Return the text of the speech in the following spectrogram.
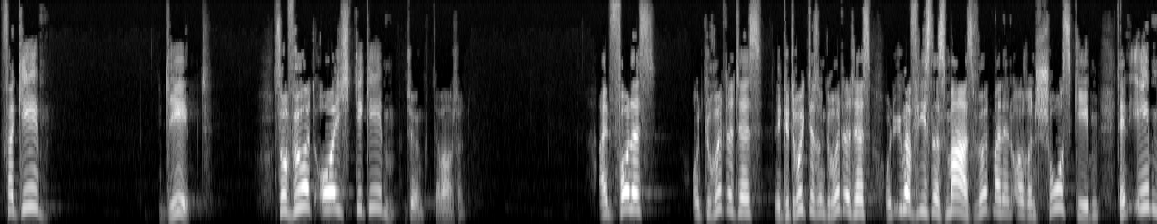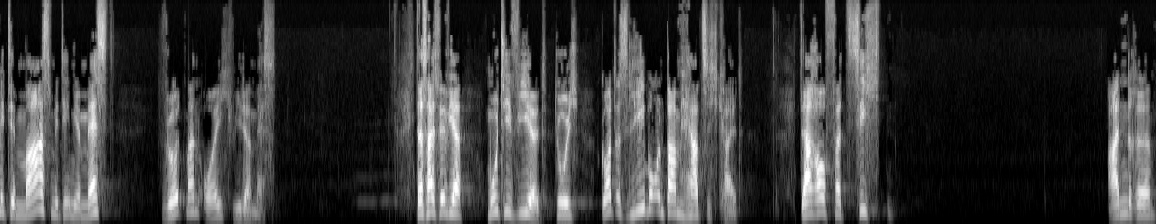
vergeben. Gebt, so wird euch gegeben. Entschuldigung, da waren wir schon. Ein volles und gerütteltes, gedrücktes und gerütteltes und überfließendes Maß wird man in euren Schoß geben, denn eben mit dem Maß, mit dem ihr messt, wird man euch wieder messen. Das heißt, wenn wir motiviert durch Gottes Liebe und Barmherzigkeit darauf verzichten, andere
